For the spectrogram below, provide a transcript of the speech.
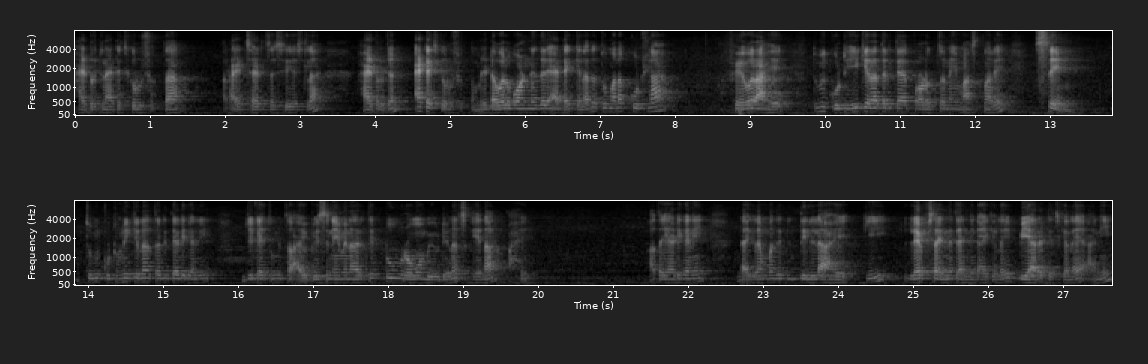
हायड्रोजन अटॅच करू शकता राईट साईडचं सी एचला हायड्रोजन अटॅच करू शकता. म्हणजे डबल बॉन्डने जरी अटॅक केला तर तुम्हाला कुठला फेवर आहे तुम्ही कुठेही केला तरी त्या प्रॉडक्टचं नेम असणार आहे सेम तुम्ही कुठूनही केला तरी त्या ठिकाणी जे काही तुमचं आय पी एस नेम येणार आहे ते टू रोमो ब्युटीनच येणार आहे. आता या ठिकाणी डायग्राममध्ये दिलेलं आहे की लेफ्ट साईडने त्यांनी काय केलं आहे बी आर अटॅच केलं आहे आणि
